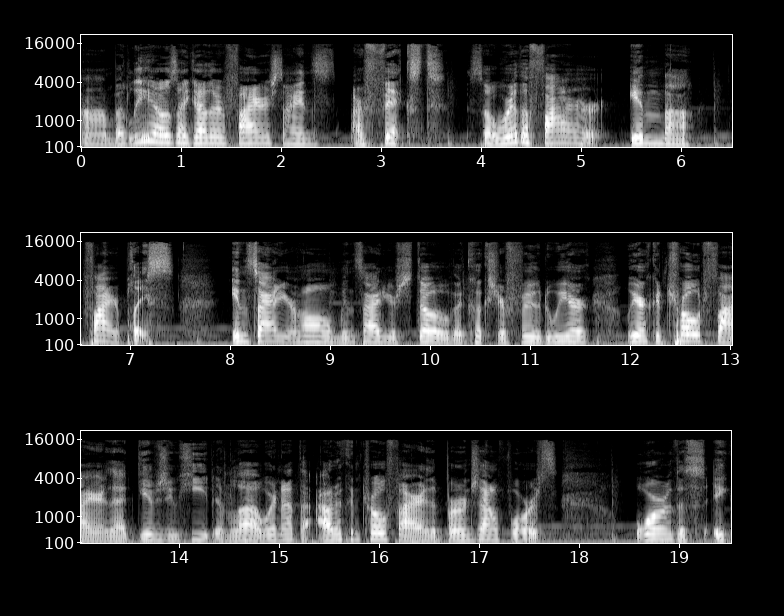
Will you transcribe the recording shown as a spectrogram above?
Um, but Leos, like other fire signs, are fixed. So we're the fire in the fireplace inside your home, inside your stove that cooks your food. We are we are controlled fire that gives you heat and love. We're not the out of control fire that burns down forests or the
